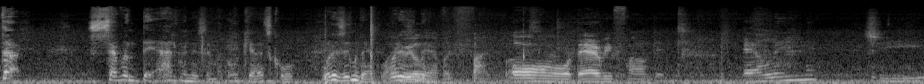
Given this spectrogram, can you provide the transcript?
that. Seventh day Adventism. Okay, that's cool. What is in there? Why What do is we in only there? have like five bucks? Oh, there we found it. Ellen G.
